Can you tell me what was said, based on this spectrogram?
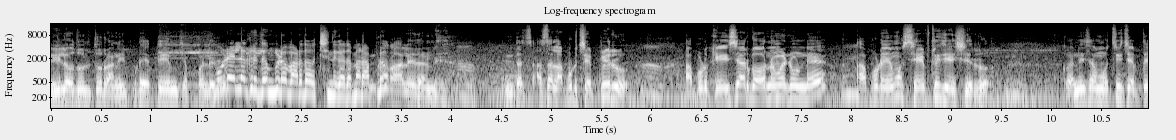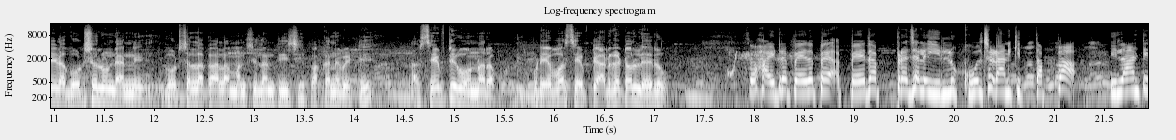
నీళ్ళు వదులుతురు అని. ఇప్పుడు అయితే ఏం చెప్పలేదు. మూడేళ్ళ క్రితం కూడా వరద వచ్చింది కదా మరి అప్పుడు? రాలేదండి. ఇంత అసలు అప్పుడు చెప్పిర్రు. అప్పుడు కేసీఆర్ గవర్నమెంట్ ఉండే అప్పుడు ఏమో సేఫ్టీ చేసిర్రు. కనీసం వచ్చి చెప్తే ఇక్కడ గొడ్సలు ఉండే అన్ని. గొడ్సల కాల మనుషులను తీసి పక్కన పెట్టి సేఫ్టీగా ఉన్నారు అప్పుడు. ఇప్పుడు ఎవరు సేఫ్టీ అడిగేటోళ్ళు లేరు. సో హైడ్రా పేద పేద ప్రజల ఇల్లు కూల్చడానికి తప్ప ఇలాంటి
